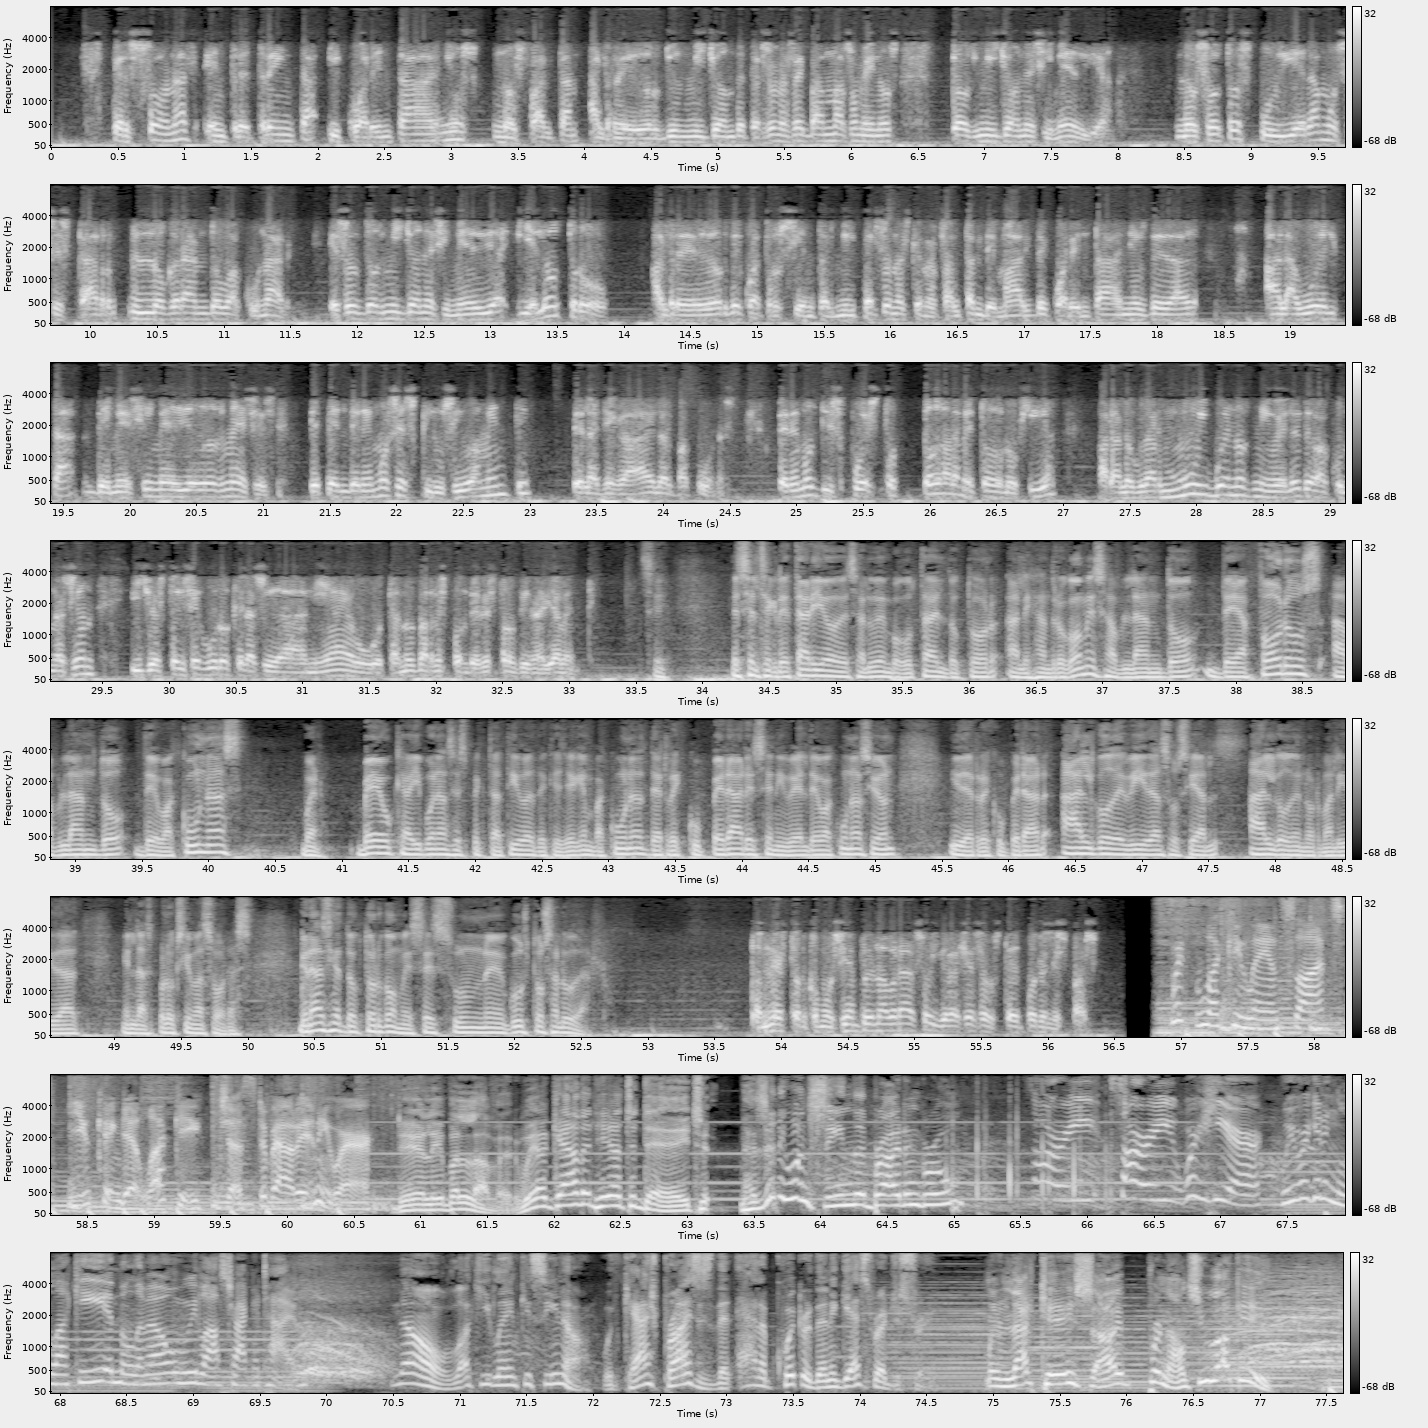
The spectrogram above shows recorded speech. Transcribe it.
Personas entre 30 y 40 años nos faltan alrededor de un millón de personas. Ahí van más o menos dos millones y media. Nosotros pudiéramos estar logrando vacunar esos dos millones y media y el otro alrededor de 400 mil personas que nos faltan de más de 40 años de edad a la vuelta de mes y medio, dos meses. Dependeremos exclusivamente de la llegada de las vacunas. Tenemos dispuesto toda la metodología para lograr muy buenos niveles de vacunación y yo estoy seguro que la ciudadanía de Bogotá nos va a responder extraordinariamente. Sí. Es el secretario de Salud en Bogotá, el doctor Alejandro Gómez, hablando de aforos, hablando de vacunas. Bueno, veo que hay buenas expectativas de que lleguen vacunas, de recuperar ese nivel de vacunación y de recuperar algo de vida social, algo de normalidad en las próximas horas. Gracias, doctor Gómez. Es un eh, gusto saludarlo. Don Néstor, como siempre, un abrazo y gracias a usted por el espacio. With lucky landslots, you can get lucky just about anywhere. Dearly beloved, we are gathered here today to. Has anyone seen the bride and groom? Sorry, sorry, we're here. We were getting lucky in the limo and we lost track of time. No, Lucky Land Casino, with cash prizes that add up quicker than a guest registry. In that case, I pronounce you lucky.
